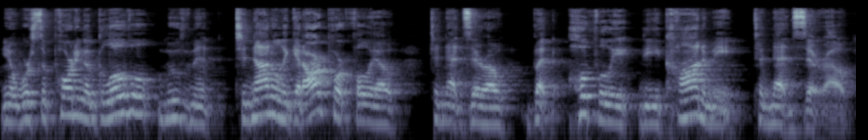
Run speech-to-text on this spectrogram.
You know, we're supporting a global movement to not only get our portfolio to net zero, but hopefully the economy to net zero.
